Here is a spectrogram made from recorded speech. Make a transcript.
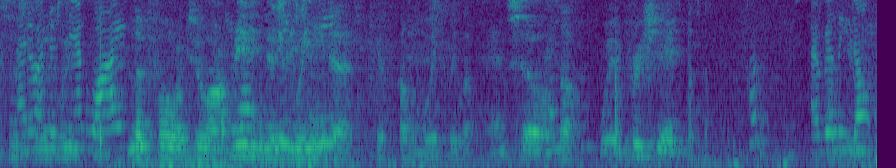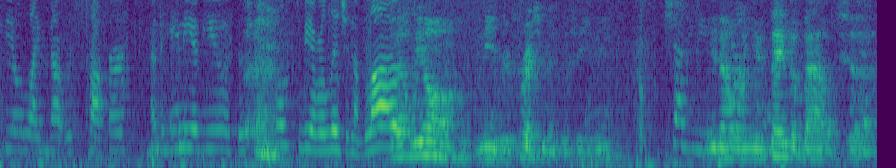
sisters. I don't we understand why. Look forward to our You meeting won't this speak to evening, me. give public release, we will. and so So, we appreciate I really don't feel like that was proper of any of you. If this is supposed to be a religion of love, Well, we all need refreshment this evening. Shunning you. You know, when you think about uh, because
